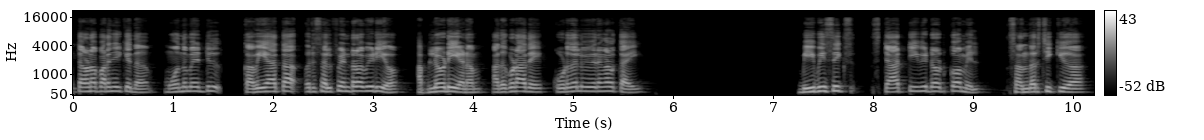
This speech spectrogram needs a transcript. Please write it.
ഇത്തവണ പറഞ്ഞിരിക്കുന്നത് മൂന്ന് മിനിറ്റിൽ കവിയാത്ത ഒരു സെൽഫ് ഇൻട്രോ വീഡിയോ അപ്ലോഡ് ചെയ്യണം. അതുകൂടാതെ കൂടുതൽ വിവരങ്ങൾക്കായി B B six star T V dot കോമിൽ സന്ദർശിക്കുക.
